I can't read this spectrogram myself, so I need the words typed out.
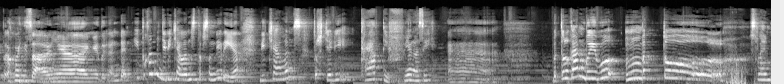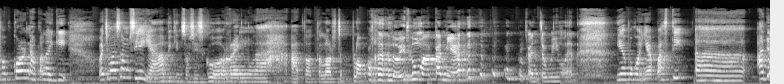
gitu misalnya gitu kan. Dan itu kan menjadi challenge tersendiri ya. Di challenge terus jadi kreatif ya gak sih? Nah, betul kan bu ibu? Hmm, betul selain popcorn apalagi? Macam-macam sih ya bikin sosis goreng lah atau telur ceplok lah lo itu makan ya. Bukan cemilan. Ya pokoknya pasti uh, ada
